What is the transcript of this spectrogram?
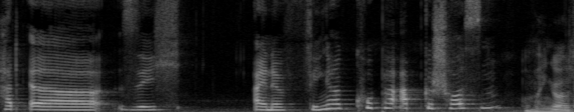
hat er sich eine Fingerkuppe abgeschossen. Oh mein Gott,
